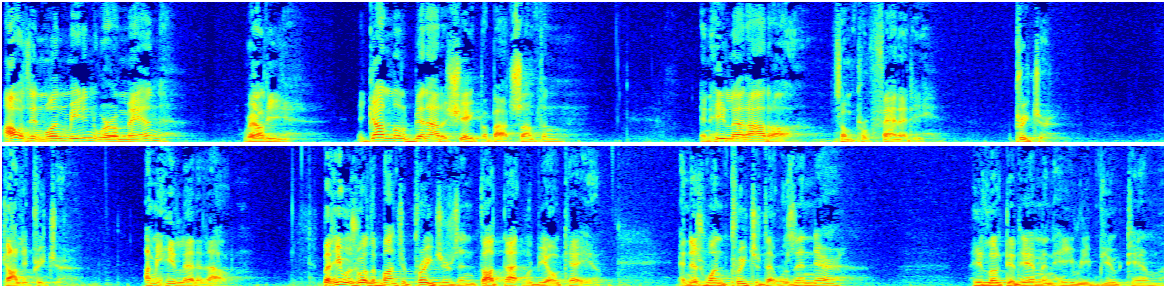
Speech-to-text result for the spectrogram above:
I was in one meeting where a man, well, he he got a little bent out of shape about something, and he let out uh, some profanity. Preacher, godly preacher. I mean, he let it out. But he was with a bunch of preachers and thought that would be okay. And this one preacher that was in there, he looked at him and he rebuked him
